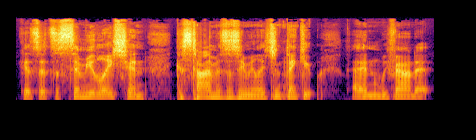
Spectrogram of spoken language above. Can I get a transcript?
Because it's a simulation. Because time is a simulation. Thank you, and we found it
